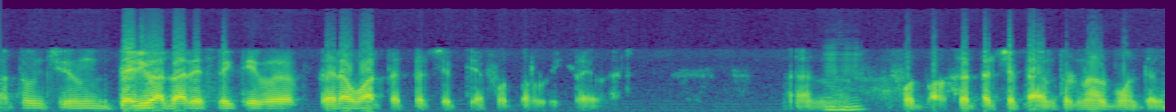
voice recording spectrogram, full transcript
atunci, în perioada respectivă, era o altă percepție a fotbalului craiovean. În Mhm. fotbal se percepea într-un alt mod în,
